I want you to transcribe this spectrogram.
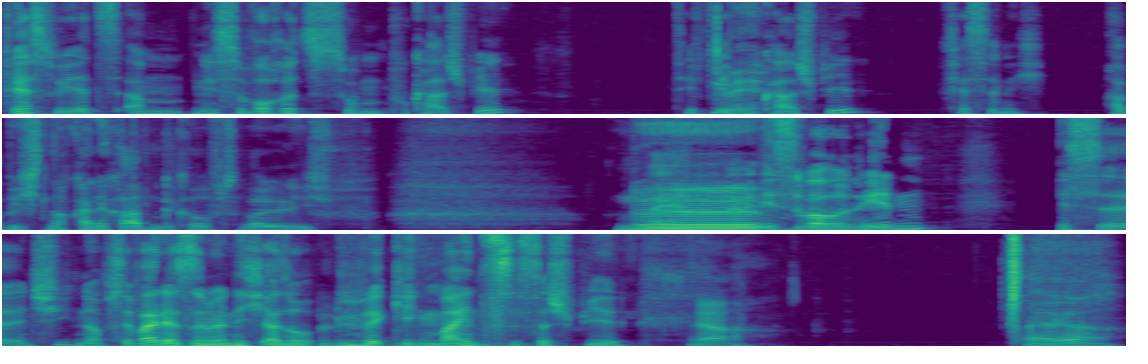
Fährst du jetzt am nächste Woche zum Pokalspiel? Nee. TFB-Pokalspiel? Fährst du nicht? Habe ich noch keine Karten gekauft, weil ich. Weil, wenn wir Nö. nächste Woche reden, ist äh, entschieden, ob sie weiter sind oder nicht. Also Lübeck gegen Mainz ist das Spiel. Ja. Ja, ja.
